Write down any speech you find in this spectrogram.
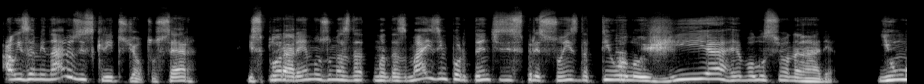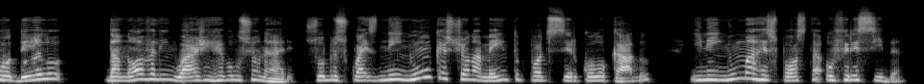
Ao examinar os escritos de Althusser, exploraremos uma, da, uma das mais importantes expressões da teologia revolucionária e um modelo da nova linguagem revolucionária, sobre os quais nenhum questionamento pode ser colocado e nenhuma resposta oferecida,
